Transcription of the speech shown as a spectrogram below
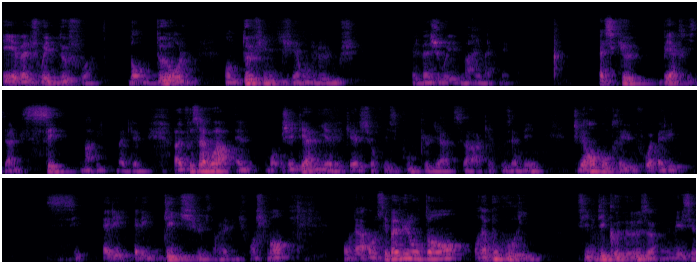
et elle va le jouer deux fois, dans deux rôles, dans deux films différents de Lelouch. Elle va jouer Marie-Madeleine. Parce que Béatrice Dalle, c'est Marie-Madeleine. il faut savoir, bon, été ami avec elle sur Facebook il y a ça quelques années. Je l'ai rencontrée une fois. Elle est, elle, est, elle est délicieuse dans la vie. Franchement, on ne s'est pas vu longtemps, on a beaucoup ri. C'est une déconneuse, mais c'est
